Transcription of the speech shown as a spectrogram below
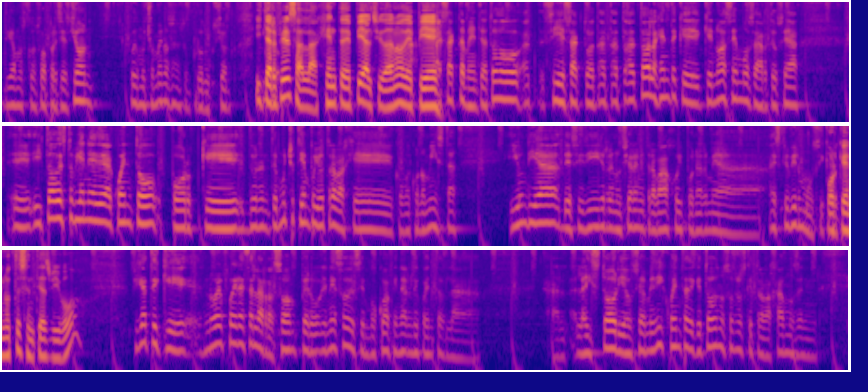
digamos, con su apreciación, pues mucho menos en su producción. ¿Y, te refieres a la gente de pie, al ciudadano de pie? exactamente, a todo, sí, exacto, a, toda la gente que, que, no hacemos arte, o sea, eh, y todo esto viene de a cuento porque durante mucho tiempo yo trabajé como economista y un día decidí renunciar a mi trabajo y ponerme a, a escribir música. ¿Por qué no te sentías vivo? Fíjate que no fuera esa la razón, pero en eso desembocó a final de cuentas la, la historia. O sea, me di cuenta de que todos nosotros que trabajamos en,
